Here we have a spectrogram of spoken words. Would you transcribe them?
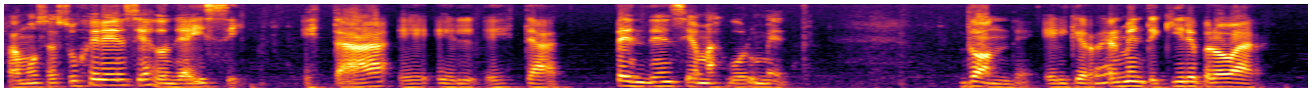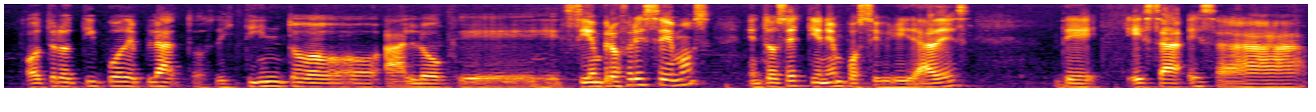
famosas sugerencias, donde ahí sí está eh, el- esta tendencia más gourmet, donde el que realmente quiere probar otro tipo de platos distinto a lo que siempre ofrecemos, entonces tienen posibilidades de esa, esa,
